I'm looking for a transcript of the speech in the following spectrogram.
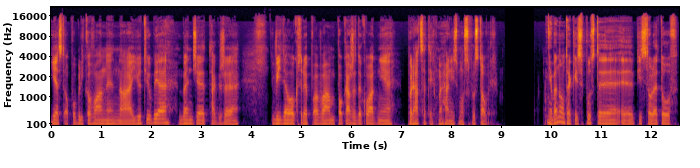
jest opublikowany na YouTubie, będzie także wideo, które Wam pokaże dokładnie pracę tych mechanizmów spustowych. Nie będą to jakieś spusty y, pistoletów,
